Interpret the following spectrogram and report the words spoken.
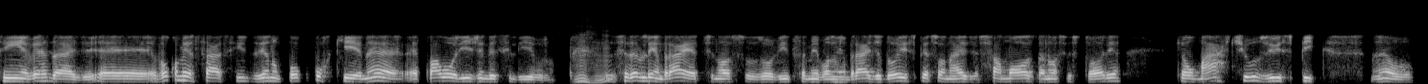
Sim, é verdade. É, eu vou começar assim dizendo um pouco por quê, né? É, qual a origem desse livro. Uhum. Você deve lembrar, Edson, nossos ouvintes também vão lembrar, de dois personagens famosos da nossa história, que é o Martius e o Spix, né? O,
